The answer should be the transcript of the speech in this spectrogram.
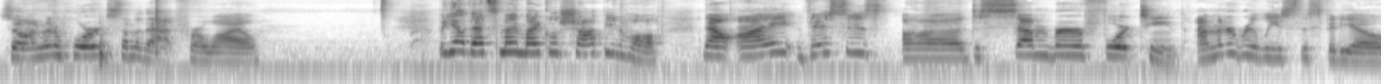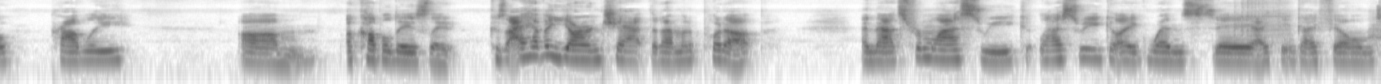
So I'm going to hoard some of that for a while. But yeah, that's my Michael shopping haul. Now, I this is uh, December 14th. I'm going to release this video probably um, a couple days later because I have a yarn chat that I'm going to put up. And that's from last week. Last week, like Wednesday, I think I filmed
